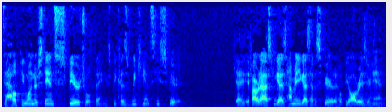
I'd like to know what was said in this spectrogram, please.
to help you understand spiritual things because we can't see spirit. Okay? If I were to ask you guys, how many of you guys have a spirit? I hope you all raise your hand.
